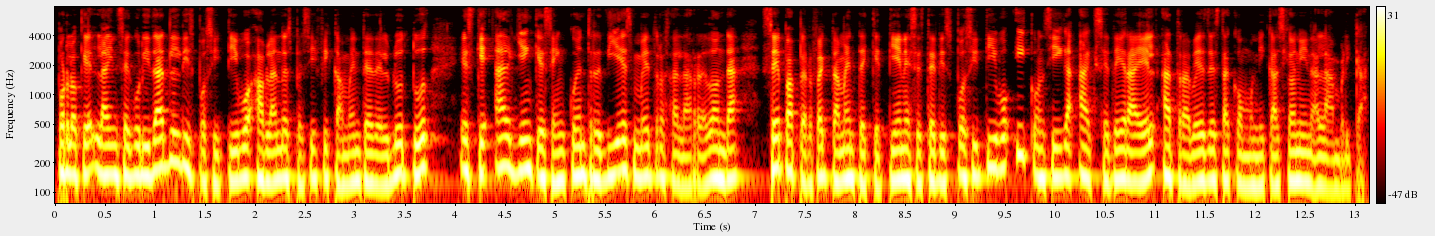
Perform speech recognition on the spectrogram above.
por lo que la inseguridad del dispositivo, hablando específicamente del Bluetooth, es que alguien que se encuentre 10 metros a la redonda sepa perfectamente que tienes este dispositivo y consiga acceder a él a través de esta comunicación inalámbrica.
